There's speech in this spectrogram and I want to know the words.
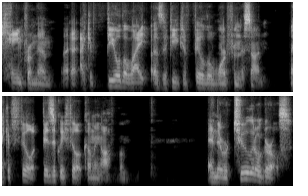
came from them. I, I could feel the light as if you could feel the warmth from the sun. I could feel it, physically feel it coming off of them. And there were two little girls.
